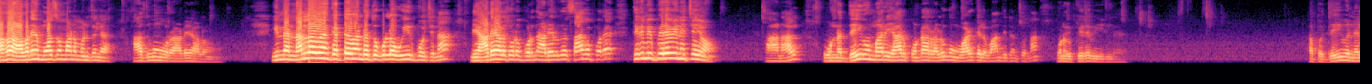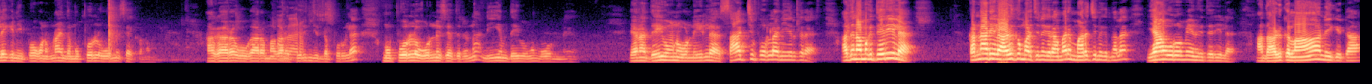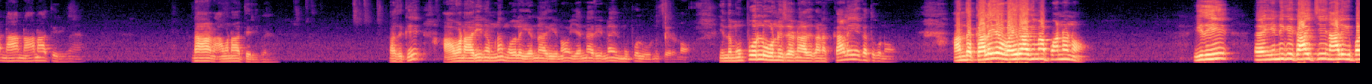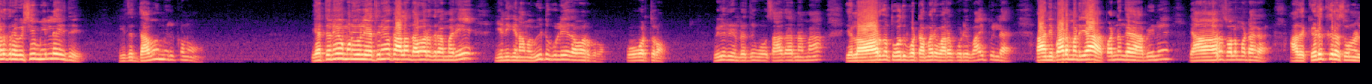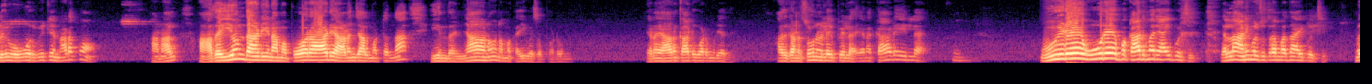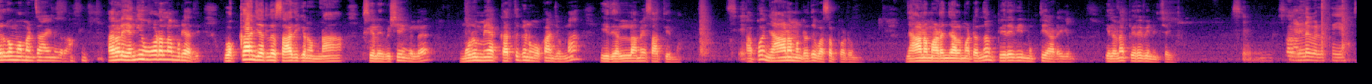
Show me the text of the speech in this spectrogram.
ஆஹா அவனே மோசமான மனுஷங்க. அதுவும் ஒரு அடையாளம். இந்த நல்லவன் கெட்டவன்றதுக்குள்ள உயிர் போச்சுன்னா நீ அடையாளத்தோட பிறந்த அடையாளத்தோட சாக போற. திரும்பி பிறவி நிச்சயம். ஆனால் உன்னை தெய்வம் மாதிரி யார் கொண்டாடுற அளவுக்கு உன் வாழ்க்கையில் வாழ்ந்துட்டேன்னு சொன்னால் உனக்கு பிறவி இல்லை. அப்போ தெய்வ நிலைக்கு நீ போகணும்னா இந்த முப்பொருளை ஒன்று சேர்க்கணும். அகார உகார மகார பிரிஞ்சு இந்த பொருளை முப்பொருளை ஒன்று சேர்த்துட்டேன்னா நீயும் தெய்வமும் ஒன்று ஏன்னா தெய்வம்னு ஒன்று இல்லை சாட்சி பொருளாக நீ இருக்கிற. அது நமக்கு தெரியல. கண்ணாடியில் அழுக்கு மறைச்சுனுக்கிற மாதிரி மறைச்சுனுக்கிறதுனால என் உருவமே எனக்கு தெரியல. அந்த அழுக்கெல்லாம் நீக்கிட்டா நான் நானாக தெரிவேன். நான் அவனாக தெரிவேன். அதுக்கு அவனை அறியணும்னா முதல்ல என்ன அறியணும் என்ன அறியணும்னா இந்த முப்பொருள் ஒன்று சேரணும். இந்த முப்பொருள் ஒன்று சேரணும் அதுக்கான கலையை கற்றுக்கணும் அந்த கலையை வைராகியமாக பண்ணணும். இது இன்னைக்கு காய்ச்சி நாளைக்கு பழுக்கிற விஷயம் இல்லை இது. இது தவம் இருக்கணும். எத்தனையோ முனிவுகள் எத்தனையோ காலம் தவம் இருக்கிற மாதிரி இன்னைக்கு நம்ம வீட்டுக்குள்ளேயே தவம் இருக்கிறோம். ஒவ்வொருத்தரும். வீடுன்றது சாதாரணமாக எல்லாருக்கும் தோது போட்ட மாதிரி வரக்கூடிய வாய்ப்பு இல்லை. ஆ நீ பாட மாட்டியா பண்ணுங்க அப்படின்னு யாரும் சொல்ல மாட்டாங்க. அதை கெடுக்கிற சூழ்நிலைகள் ஒவ்வொரு வீட்லையும் நடக்கும். ஆனால் அதையும் தாண்டி நம்ம போராடி அடைஞ்சால் மட்டும்தான் இந்த ஞானம் நம்ம கைவசப்படும். ஏன்னா யாரும் காட்டுக்கு ஓட முடியாது. அதுக்கான சூழ்நிலை இப்போ இல்லை. ஏன்னா காடே இல்லை. வீடே ஊரே இப்போ காடு மாதிரி ஆகிப்போச்சு எல்லாம் அனிமல் சுற்றுற மாதிரி தான் ஆகிப்போச்சு மிருகமாக மனுஷன் ஆயினுக்கிறான் அதனால் எங்கேயும் ஓடலாம் முடியாது. உக்காஞ்சத்தில் சாதிக்கணும்னா சில விஷயங்களை முழுமையாக கற்றுக்கணும் உக்காஞ்சோம்னா இது எல்லாமே சாத்தியம்தான் அப்போ ஞானம்ன்றது வசப்படும். ஞானம் அடைஞ்சால் மட்டும்தான் பிறவி முக்தி அடையும். இல்லைன்னா பிறவி நிச்சயம். நல்ல விளக்கையா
